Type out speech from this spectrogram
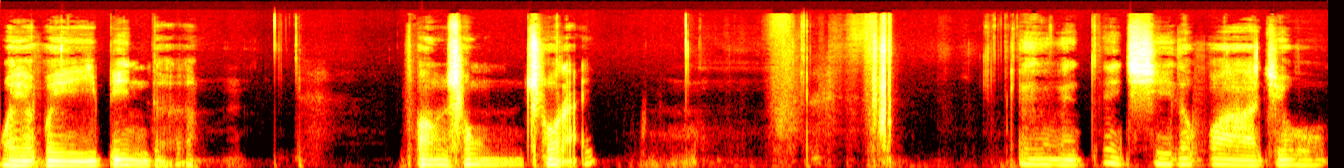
我也会一并的放送出来。嗯，这期的话就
